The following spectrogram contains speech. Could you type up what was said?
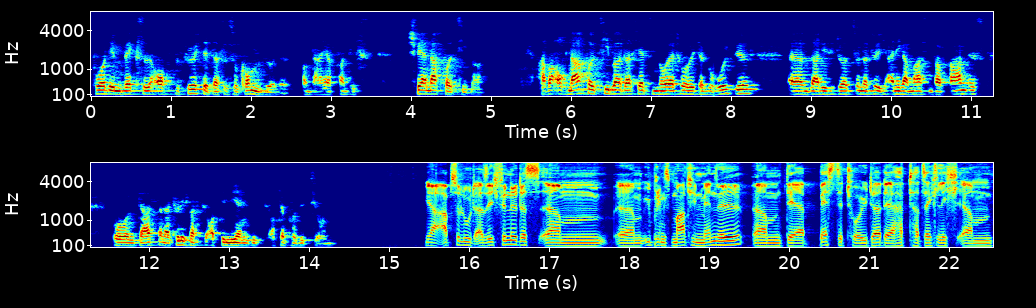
vor dem Wechsel auch befürchtet, dass es so kommen würde. Von daher fand ich es schwer nachvollziehbar. Aber auch nachvollziehbar, dass jetzt ein neuer Torhüter geholt wird, äh, da die Situation natürlich einigermaßen verfahren ist und da es dann natürlich was zu optimieren gibt auf der Position. Ja, absolut. Also ich finde, dass ähm, ähm, übrigens Martin Mendel, ähm, der beste Torhüter, der hat tatsächlich ähm,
